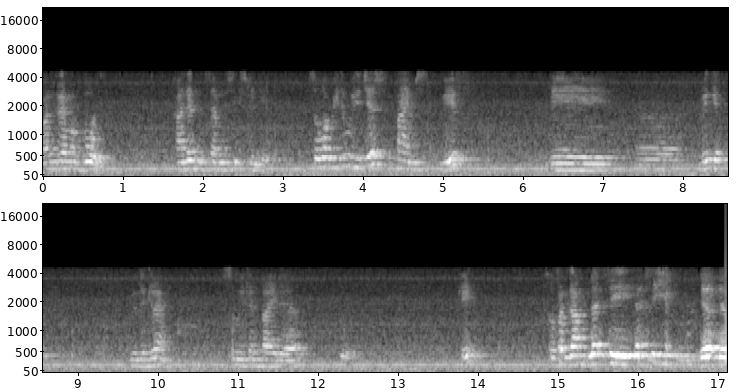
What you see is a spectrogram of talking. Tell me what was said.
one gram of gold, hundred and seventy six ringgit. So what we do is just times with the uh, ringgit with the gram. So we can buy the gold. Okay? So for example, Let's say, let's say the, the,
